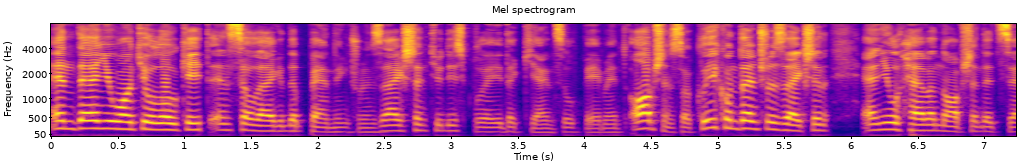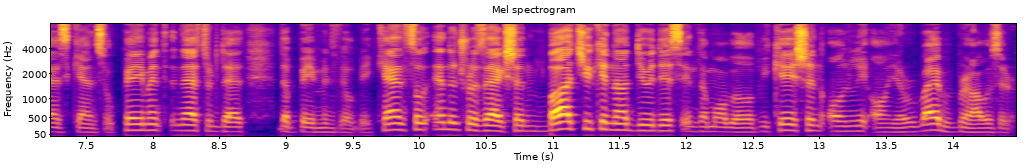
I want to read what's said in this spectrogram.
and then you want to locate and select the pending transaction to display the cancel payment option. So click on that transaction and you'll have an option that says cancel payment and after that the payment will be cancelled and the transaction but you cannot do this in the mobile application only on your web browser.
